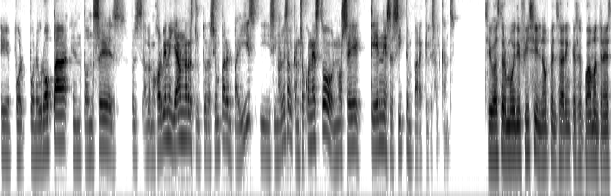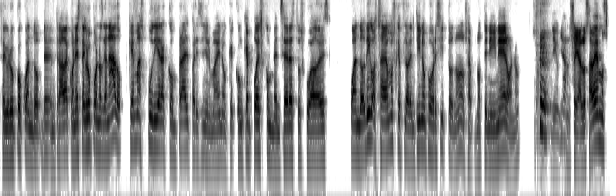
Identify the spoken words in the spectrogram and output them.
eh, por, por Europa, entonces, pues a lo mejor viene ya una reestructuración para el país, y si no les alcanzó con esto, no sé qué necesiten para que les alcance. Sí, va a ser muy difícil, ¿no? Pensar en que se pueda mantener este grupo cuando de entrada con este grupo no has ganado. ¿Qué más pudiera comprar el Paris Saint Germain o qué, con qué puedes convencer a estos jugadores? Cuando digo, sabemos que Florentino, pobrecito, ¿no? O sea, no tiene dinero, ¿no? digo, ya, eso ya lo sabemos.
